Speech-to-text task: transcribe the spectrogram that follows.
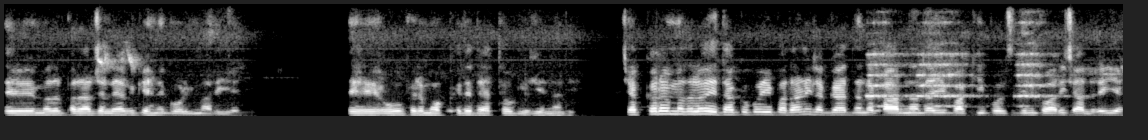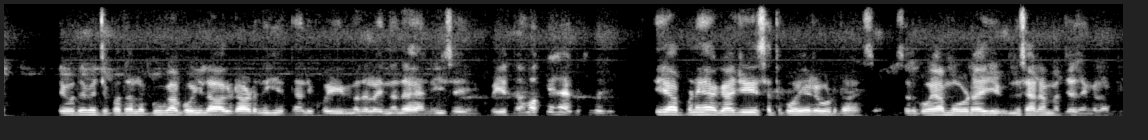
ਤੇ ਮਤਲਬ ਪਤਾ ਚੱਲਿਆ ਵੀ ਕਿਸੇ ਨੇ ਗੋਲੀ ਮਾਰੀ ਹੈ ਜੀ। ਤੇ ਉਹ ਫਿਰ ਮੌਕੇ ਤੇ ਡੈਥ ਹੋ ਗਈ ਜੀ ਇਹਨਾਂ ਦੀ। ਚੱਕਰ ਮਤਲਬ ਅਜੇ ਤੱਕ ਕੋਈ ਪਤਾ ਨਹੀਂ ਲੱਗਾ ਇਦਾਂ ਦਾ ਕਾਰਨਾਂ ਦਾ ਜੀ। ਬਾਕੀ ਪੁਲਿਸ ਦੀ ਇਨਕੁਆਰੀ ਚੱਲ ਰਹੀ ਹੈ ਤੇ ਉਹਦੇ ਵਿੱਚ ਪਤਾ ਲੱਗੂਗਾ। ਕੋਈ ਲਾਗ ਡਾਟ ਨਹੀਂ ਇਦਾਂ ਦੀ ਕੋਈ ਮਤਲਬ ਇਹਨਾਂ ਦਾ ਹੈ ਨਹੀਂ ਸੀ ਕੋਈ ਇਦਾਂ ਵਾਕਿਆ ਹੈ ਕਿੱਥੇ ਦਾ ਜੀ? ਇਹ ਆਪਣੇ ਹੈਗਾ ਜੀ ਸਤਕੋਏ ਰੋਡ ਦਾ ਸਤਕੋਇਆ ਮੋੜ ਹੈ ਜੀ ਨਸ਼ਹਿਰਾ ਮੱਝਾ ਸਿੰਘ ਲਾਗੇ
